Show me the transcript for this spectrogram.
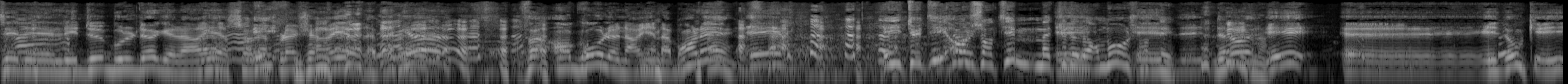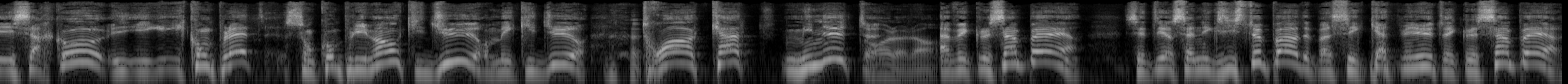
c'est les, les deux bulldogs à l'arrière, sur la plage arrière de la bagnole. Enfin, en gros, là, n'a rien à branler. Et, Et il te dit, enchanté, Mathieu Delormeau, enchanté. et, non, et, euh, et donc, et, et Sarko, il, il complète son compliment qui dure, mais qui dure trois, quatre minutes Oh là là. avec le Saint-Père. C'est-à-dire, ça n'existe pas de passer quatre minutes avec le Saint-Père.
